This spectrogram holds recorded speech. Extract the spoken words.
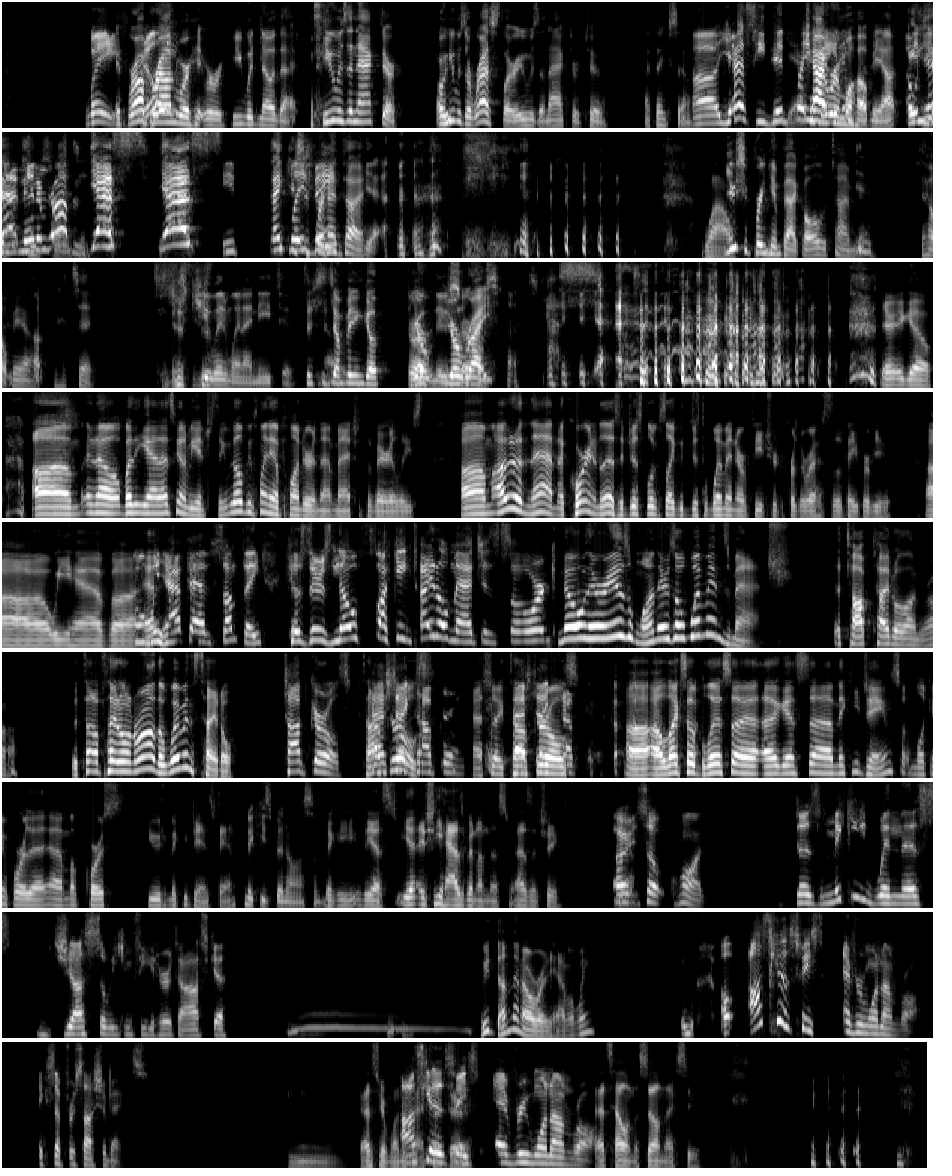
Wait, If Rob really? Brown were here, he would know that. He was an actor, or he was a wrestler. He was an actor too. I think so. uh, yes, he did Yeah. play. Chat Bane room in- will help me out. Oh yeah, Batman and Robin. Swenson. yes, yes. He Thank you, Super Bane. Hentai. Yeah. Wow. You should bring him back all the time Yeah. to help me out. That's it. Just, Just- cue in when I need to. To just No, jump in and go. throw You're, up you're right. signs. Yes. there you go. Um, no, but yeah, that's going to be interesting. There'll be plenty of plunder in that match at the very least. Um, other than that, according to this, it just looks like just women are featured for the rest of the pay per view. Uh, we have uh, Well, we have to have something because there's no fucking title matches, Sorg. no, there is one. There's a women's match. the top title on Raw. The top title on Raw, the women's title. Top girls. Top Hashtag girls. top girls. Hashtag top Hashtag girls. top- uh, Alexa Bliss uh, against uh, Mickie James. I'm looking for that. I'm of course huge Mickie James fan. Mickie's been awesome. Mickie, yes, yeah, she has been on this, hasn't she? All Yeah. right, so hold on. Does Mickie win this just so we can feed her to Asuka? Mm, We've done that already, haven't we? Oh, Asuka has faced everyone on Raw except for Sasha Banks. Mm, that's your money. match Asuka right has there. faced everyone on Raw. That's Hell in the Cell next year.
